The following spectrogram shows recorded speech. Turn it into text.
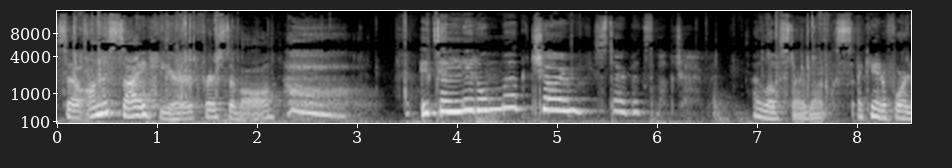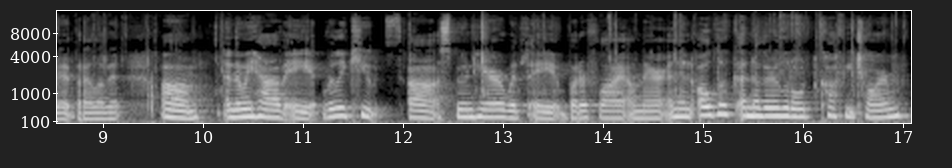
So on the side here, first of all, it's a little mug charm. Starbucks mug charm. I love Starbucks. I can't afford it, but I love it. Um, and then we have a really cute uh, spoon here with a butterfly on there. And then, oh, look, another little coffee charm.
